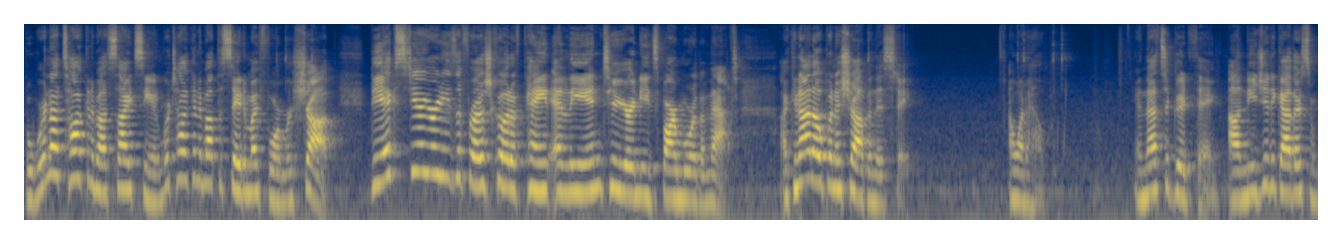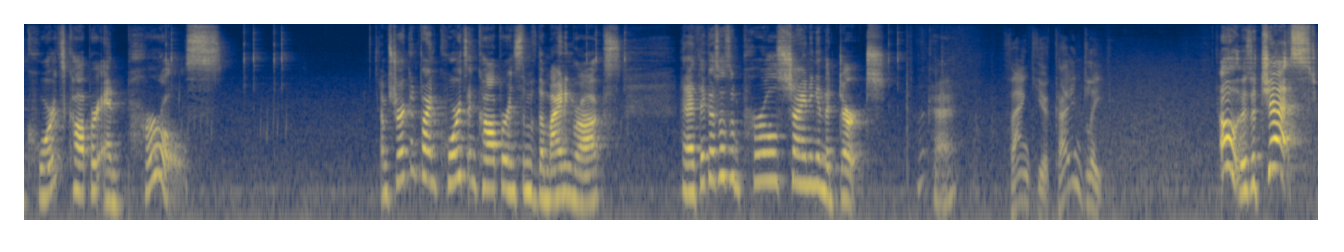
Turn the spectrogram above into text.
But we're not talking about sightseeing, we're talking about the state of my former shop. The exterior needs a fresh coat of paint, and the interior needs far more than that. I cannot open a shop in this state. I want to help. And that's a good thing. I'll need you to gather some quartz, copper, and pearls. I'm sure I can find quartz and copper in some of the mining rocks. And I think I saw some pearls shining in the dirt. Okay. Thank you kindly. Oh, there's a chest!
